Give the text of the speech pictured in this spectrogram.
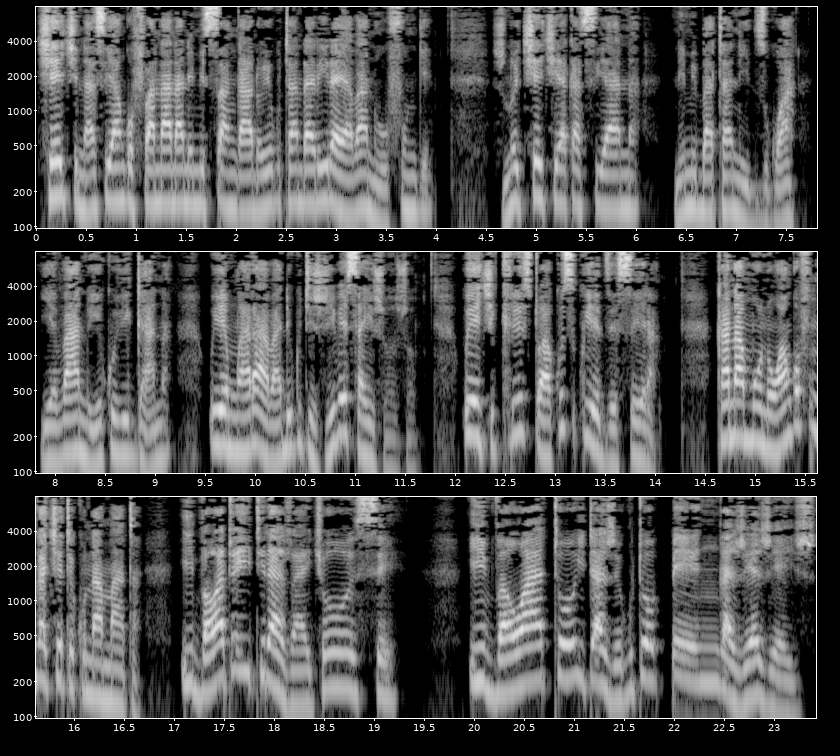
Chechi nhasi yangofanana nemisangano yekutandarira yavanhu ufunge. Zvino chechi yakasiyana nemibatanidzwa yevanhu yekuvigana uye mwari havadi kuti zvive saizvozvo. Uye chikristu hakusi kuedzesera. Kana munhu wangofunga chete kunamata ibva watoitira zvachose ibva watoita zvekutopenga zviya zviya izvi.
